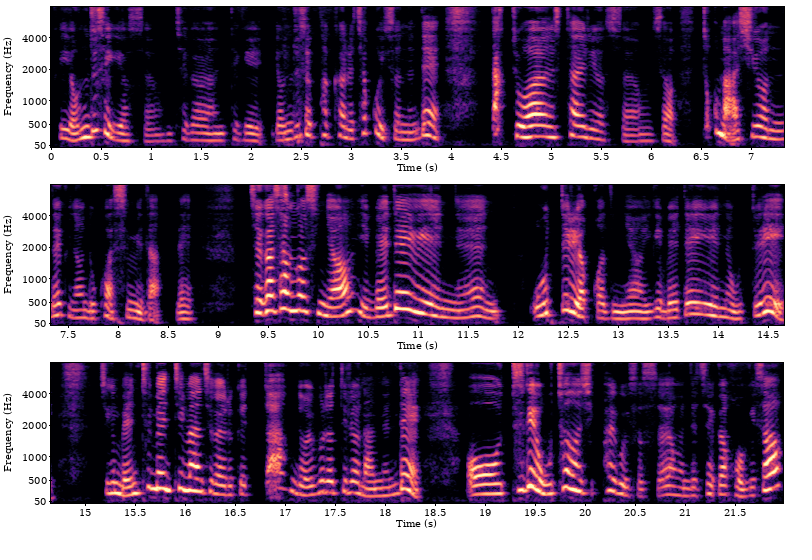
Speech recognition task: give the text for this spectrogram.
그게 연두색이었어요. 제가 되게 연두색 파카를 찾고 있었는데 딱 좋아하는 스타일이었어요. 그래서 조금 아쉬웠는데 그냥 놓고 왔습니다. 네. 제가 산 것은요. 이 매대 위에 있는 옷들이었거든요. 이게 위에 있는 옷들이 지금 맨투맨티만 제가 이렇게 딱 널브러뜨려 놨는데 어, 두 개 5,000원씩 팔고 있었어요. 근데 제가 거기서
